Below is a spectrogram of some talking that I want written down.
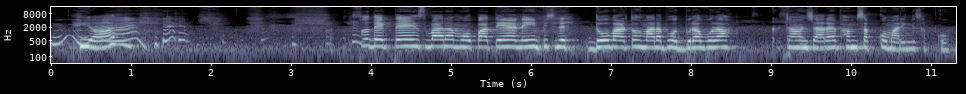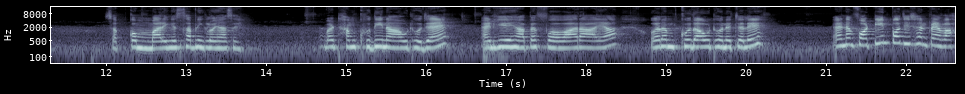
यार। सो so, देखते हैं इस बार हम हो पाते हैं नहीं। पिछले दो बार तो हमारा बहुत बुरा बुरा चांस जा रहा है। हम सबको मारेंगे सबको। सबको मारेंगे सब निकलो यहाँ से। बट हम खुद ही ना आउट हो जाएँ। एंड ये यहाँ पे फवारा आया और हम खुद आउट होने चले। एंड हम फोर्टीन पोजीशन पे हैं वाह।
